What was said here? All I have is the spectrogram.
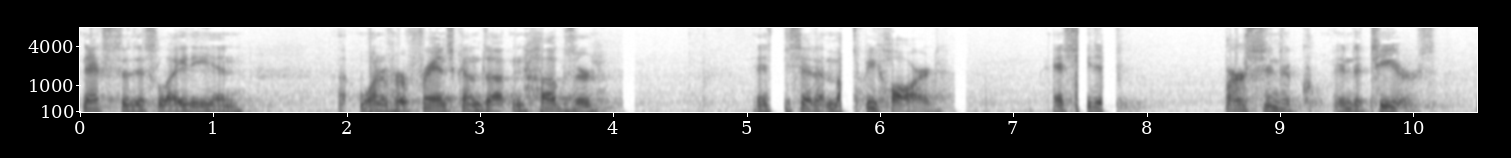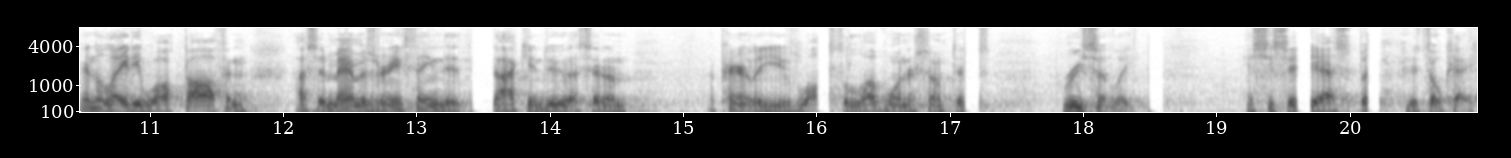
next to this lady, and uh, one of her friends comes up and hugs her, and she said it must be hard, and she just burst into into tears. And the lady walked off, and I said, "Ma'am, is there anything that I can do?" I said, "I'm." Apparently, you've lost a loved one or something recently. And she said, Yes, but it's okay.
